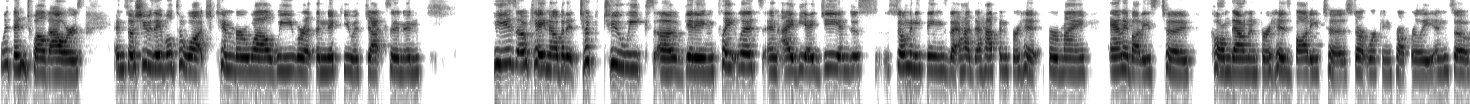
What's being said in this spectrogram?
within 12 hours. And so she was able to watch Kimber while we were at the NICU with Jackson. And he is okay now, but it took two weeks of getting platelets and IVIG and just so many things that had to happen for hit for my antibodies to calm down and for his body to start working properly. And so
